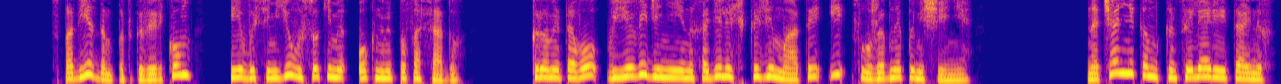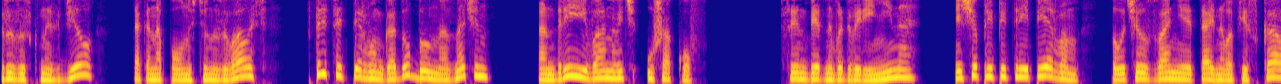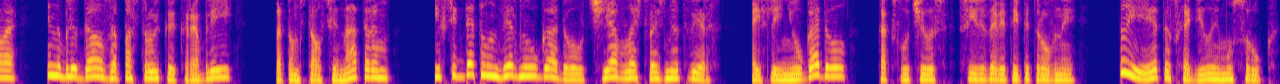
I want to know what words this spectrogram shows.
с подъездом под козырьком и восемью высокими окнами по фасаду. Кроме того, в ее видении находились казематы и служебное помещение. Начальником канцелярии тайных разыскных дел, так она полностью называлась, в 1931 году был назначен Андрей Иванович Ушаков. Сын бедного дворянина, еще при Петре I получил звание тайного фискала и наблюдал за постройкой кораблей, потом стал сенатором, и всегда-то он верно угадывал, чья власть возьмет верх, а если не угадывал, как случилось с Елизаветой Петровной, то и это сходило ему с рук.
